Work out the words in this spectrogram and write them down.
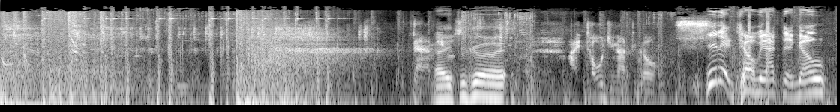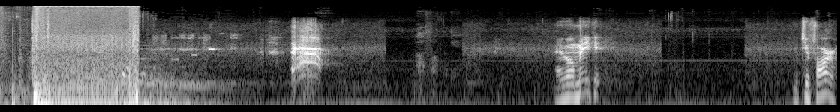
no. Damn. he I was- forgot. I told you not to go. You didn't tell me not to go. Oh, fuck. I'm gonna make it. I'm too far.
